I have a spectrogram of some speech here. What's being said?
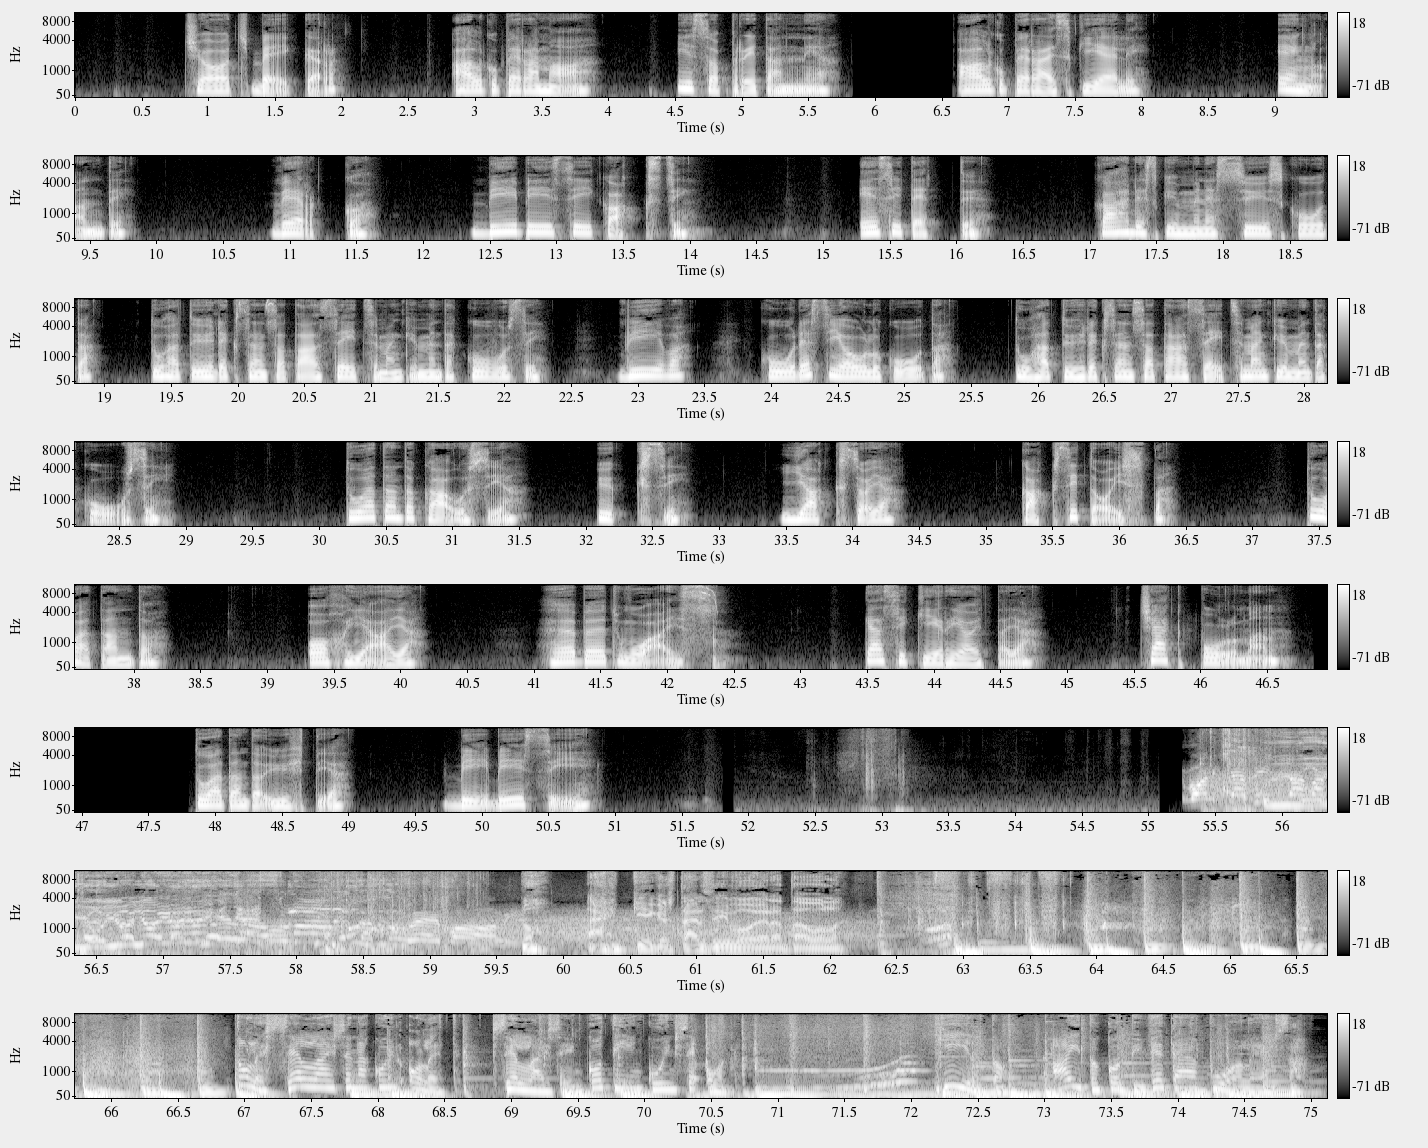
George Baker, alkuperämaa Iso-Britannia, alkuperäiskieli Englanti, verkko BBC 2, esitetty 20. syyskuuta 1976 viiva 6. joulukuuta 1976. Tuotantokausia 1. Jaksoja 12. Tuotanto Ohjaaja Herbert Wise Käsikirjoittaja Jack Pullman Tuotantoyhtiö BBC. No, äkkiäkös tän voi olla? Tule sellaisena kuin olet, sellaiseen kotiin kuin se on. Kiilto. Aito koti vetää puoleensa.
